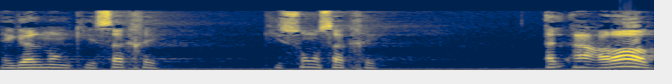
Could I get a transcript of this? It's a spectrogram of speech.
également qui est sacré, qui sont sacrés. Al-a'rad,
